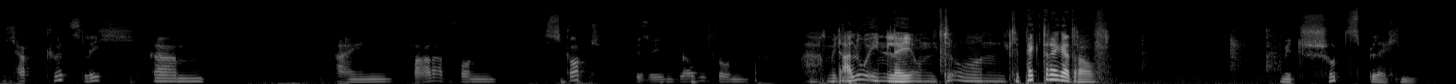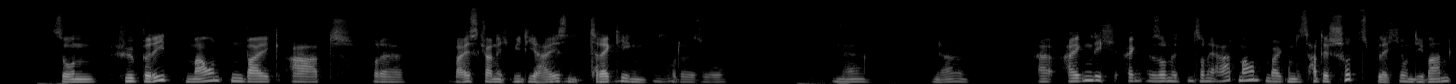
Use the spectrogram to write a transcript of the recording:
Ich habe kürzlich ähm, ein Fahrrad von Scott gesehen, glaube ich. So ein Ach, mit Alu-Inlay und, und Gepäckträger drauf. Mit Schutzblechen. So ein Hybrid-Mountainbike-Art oder weiß gar nicht, wie die heißen. Mhm. Trekking mhm. oder so. Ne, ja. Äh, eigentlich so eine, so eine Art Mountainbike und es hatte Schutzbleche und die waren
